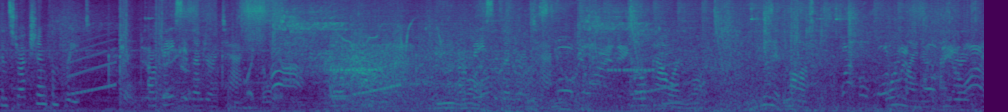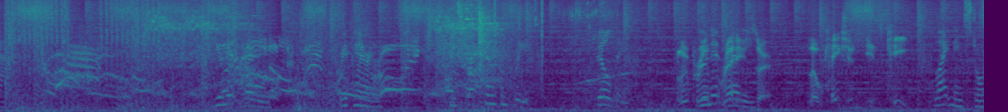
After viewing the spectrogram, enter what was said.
Construction complete. Our base is under attack. Like the wind. Low power. Our base is under attack. Low power. Unit lost. Ore miner under attack. Unit ready. Repairing. Construction complete. Building. Blueprint Unit ready, ready. sir. Location is key. Lightning storm.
